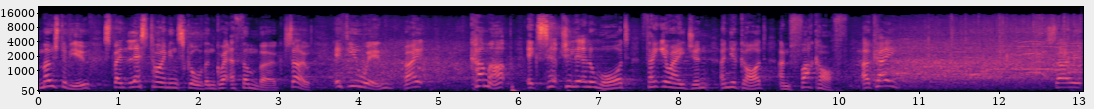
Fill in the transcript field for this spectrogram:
Most of you spent less time in school than Greta Thunberg. So, if you win, right, come up, accept your little award, thank your agent and your God, and fuck off, okay? So.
